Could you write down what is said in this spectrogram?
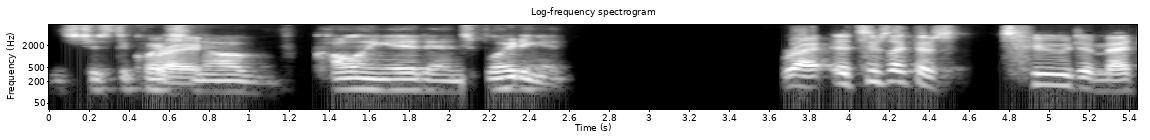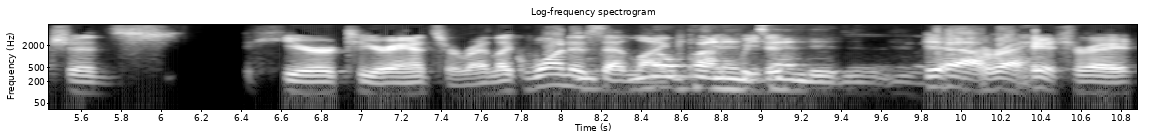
It's just a question right. of calling it and exploiting it. Right. It seems like there's two dimensions here to your answer, right? Like one is that like no pun intended. Yeah, right, right.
